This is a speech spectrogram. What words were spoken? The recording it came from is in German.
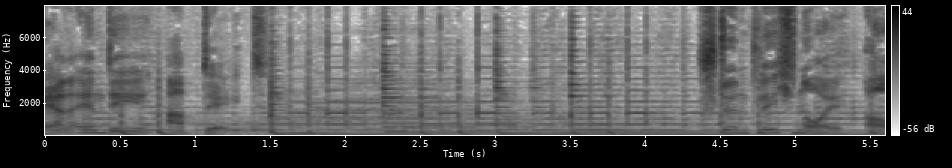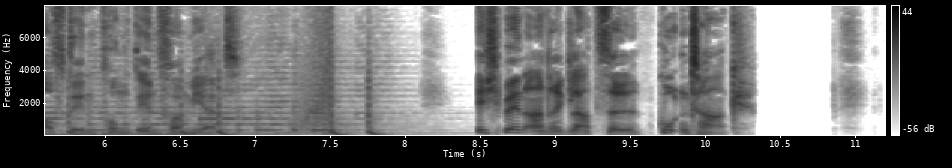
RND Update. Stündlich neu. Auf den Punkt informiert. Ich bin André Glatzel. Guten Tag.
